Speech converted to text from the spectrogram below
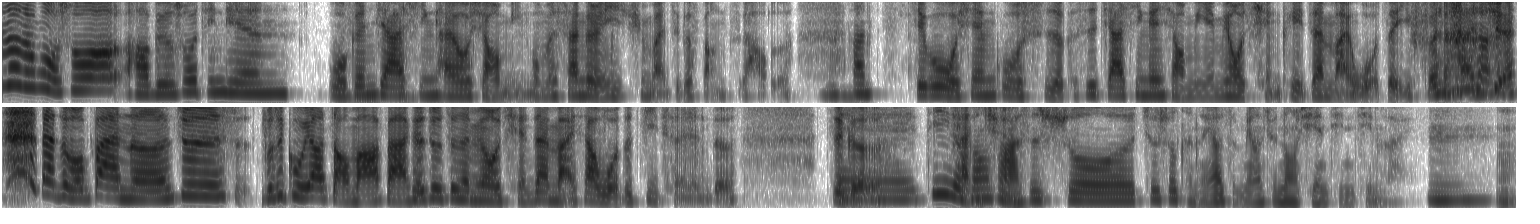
说如果说好，比如说今天我跟嘉欣还有小明，我们三个人一起去买这个房子好了。嗯、那结果我先过世了，可是嘉欣跟小明也没有钱可以再买我这一份 产权，那怎么办呢？就是不是故意要找麻烦，可是就真的没有钱再买下我的继承人的这个、欸。第一个方法是说，就是说可能要怎么样去弄现金进来。嗯嗯。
